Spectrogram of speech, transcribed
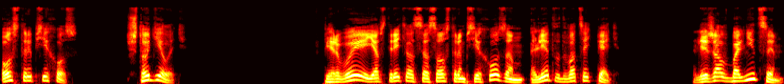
острый психоз. Что делать? Впервые я встретился с острым психозом лет в 25. Лежал в больнице,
